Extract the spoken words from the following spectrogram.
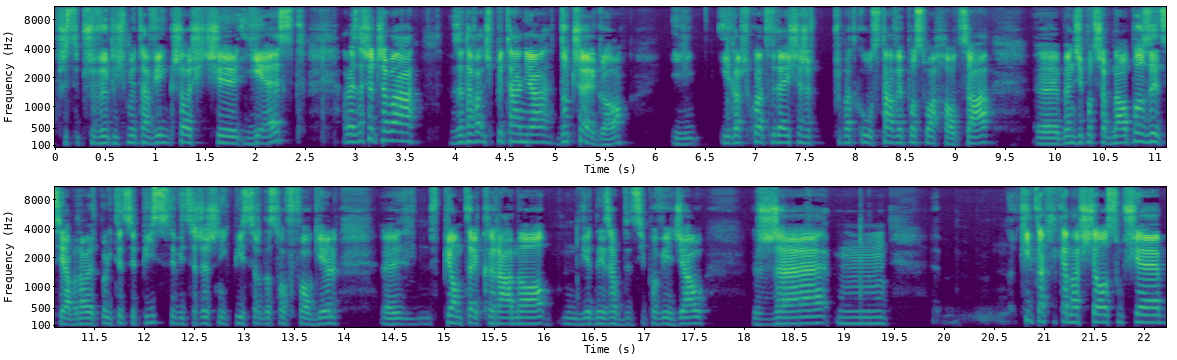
wszyscy przywykliśmy, ta większość jest, ale zawsze trzeba zadawać pytania do czego i, i na przykład wydaje się, że w przypadku ustawy posła Hoca y, będzie potrzebna opozycja, bo nawet politycy PiS, wicerzecznik PiS Radosław Fogiel y, w piątek rano w jednej z audycji powiedział, że y, kilka, kilkanaście osób się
